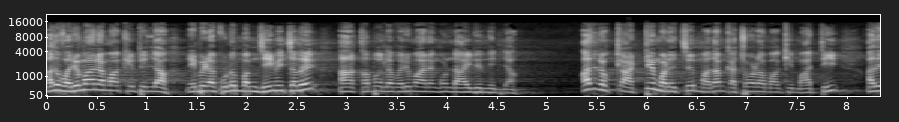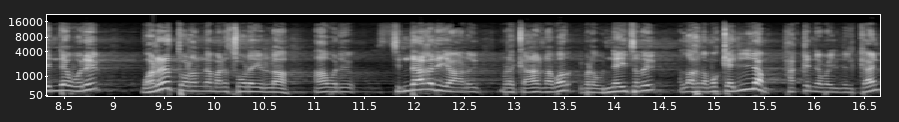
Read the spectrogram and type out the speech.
അത് വരുമാനമാക്കിയിട്ടില്ല. നബിയുടെ കുടുംബം ജീവിച്ചത് ആ കബറിലെ വരുമാനം കൊണ്ടായിരുന്നില്ല. അതിനൊക്കെ അട്ടിമറിച്ച് മതം കച്ചവടമാക്കി മാറ്റി അതിന്റെ ഒരു വളരെ തുറന്ന മനസ്സോടെയുള്ള ആ ഒരു ചിന്താഗതിയാണ് നമ്മുടെ കാരണവർ ഇവിടെ ഉന്നയിച്ചത്. അള്ളാഹു നമുക്കെല്ലാം ഹക്കിന്റെ വഴി നിൽക്കാൻ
